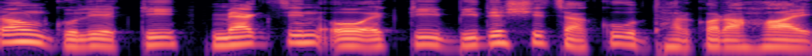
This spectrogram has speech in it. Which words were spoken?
রাউন্ড গুলি, একটি ম্যাগজিন ও একটি বিদেশি চাকু উদ্ধার করা হয়।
